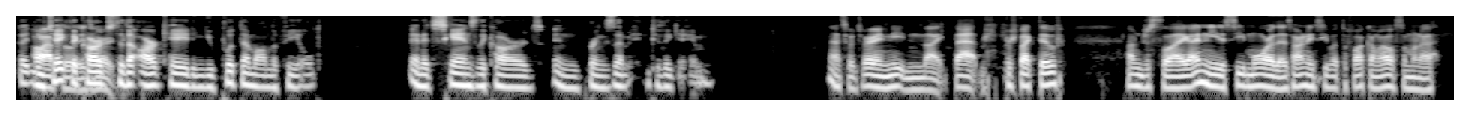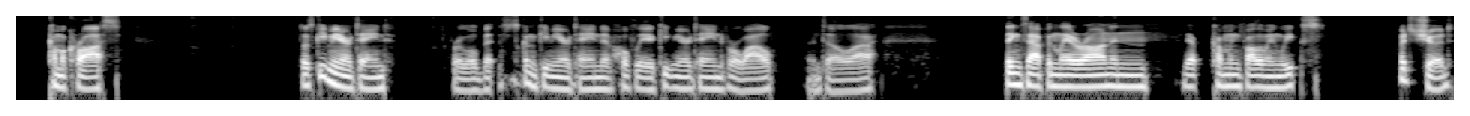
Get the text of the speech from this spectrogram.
That you Oh, take the cards to the arcade and you put them on the field, and it scans the cards and brings them into the game. That's what's very neat in like that perspective. I'm just like, I need to see more of this. I need to see what the fuck else I'm gonna come across. So it's keep me entertained for a little bit. It's gonna keep me entertained, and hopefully it keep me entertained for a while until uh, things happen later on in the upcoming following weeks, which should.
